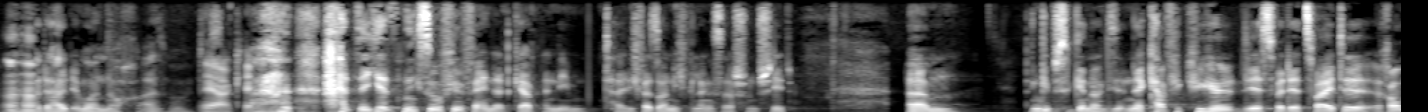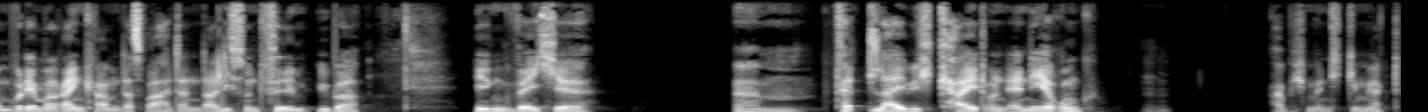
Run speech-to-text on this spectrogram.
Aha. Hat er halt immer noch. Also Ja, okay. hat sich jetzt nicht so viel verändert gehabt an dem Teil. Ich weiß auch nicht, wie lange es da schon steht. Ähm, dann gibt's genau, in der Kaffeeküche, das war der zweite Raum, wo der mal reinkam. Das war halt dann, da lief so ein Film über irgendwelche ähm, Fettleibigkeit und Ernährung. Mhm. Habe ich mir nicht gemerkt.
